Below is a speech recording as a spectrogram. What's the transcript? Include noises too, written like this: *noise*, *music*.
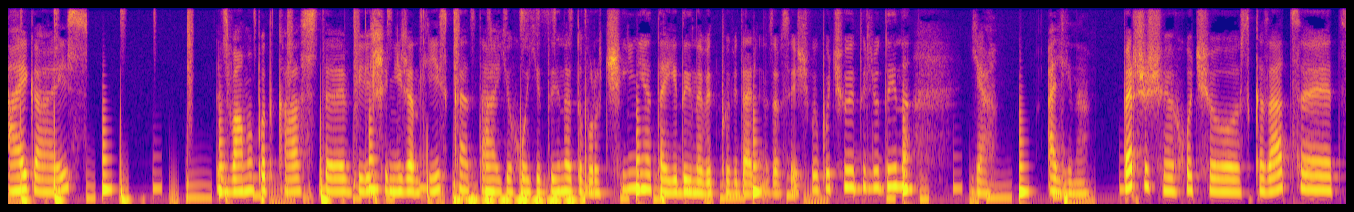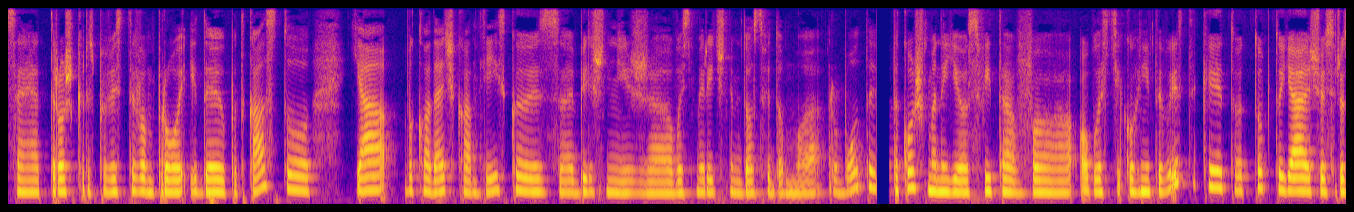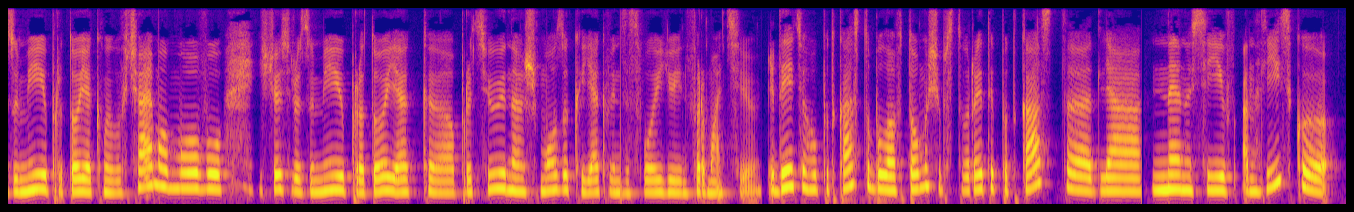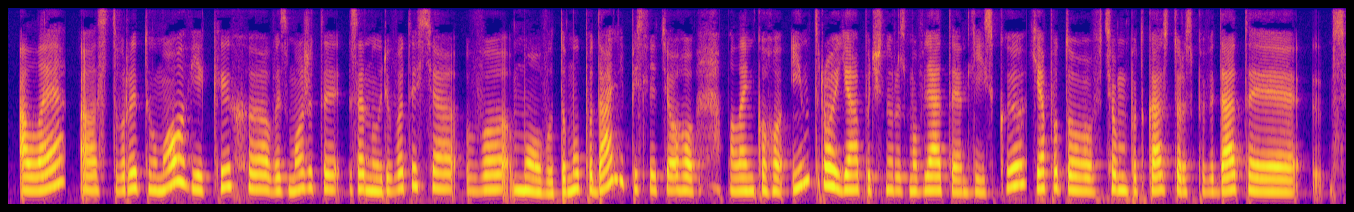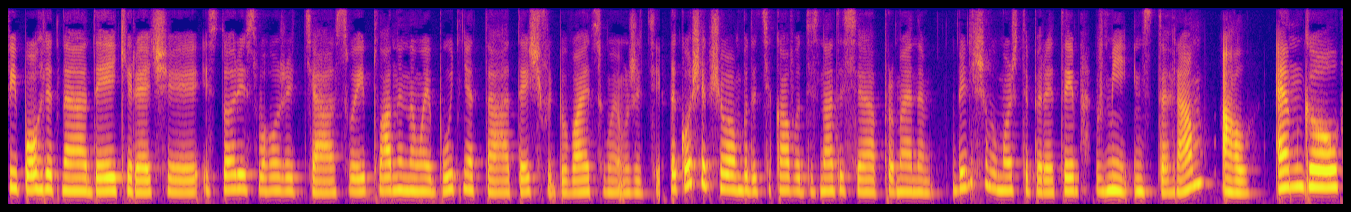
Hi guys! З вами подкаст більше ніж англійська та його єдине творчиня та єдина відповідальна за все, що ви почуєте людина. Я Аліна. Перше, що я хочу сказати, це трошки розповісти вам про ідею подкасту. Я викладачка англійської з більш ніж восьмирічним досвідом роботи. Також в мене є освіта в області когнітивистики, тобто я щось розумію про те, як ми вивчаємо мову, і щось розумію про те, як е, працює наш мозок і як він засвоює інформацію. Ідея цього подкасту була в тому, щоб створити подкаст е, для неносіїв англійською але створити умови, в яких е, ви зможете занурюватися в мову. Тому подалі, після цього маленького інтро, я почну розмовляти англійською. Я буду в цьому подкасту розповідати е, свій погляд на деякі речі, історії свого життя, свої плани на майбутнє та те, що відбувається в моєму житті. Також, якщо вам буде цікаво дізнатися про мене більше, ви можете перейти в мій інстаграм Al Engel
